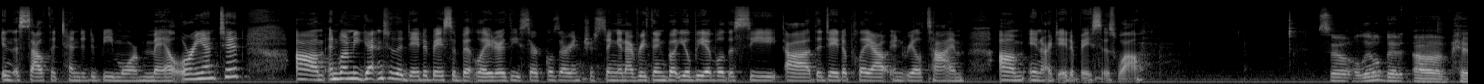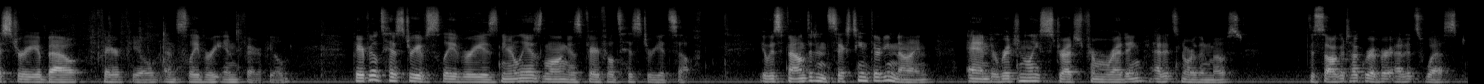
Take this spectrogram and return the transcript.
in the South it tended to be more male oriented. Um, and when we get into the database a bit later, these circles are interesting and everything, but you'll be able to see uh, the data play out in real time um, in our database as well. So, a little bit of history about Fairfield and slavery in Fairfield. Fairfield's history of slavery is nearly as long as Fairfield's history itself. It was founded in 1639 and originally stretched from Redding at its northernmost, the Saugatuck River at its west,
